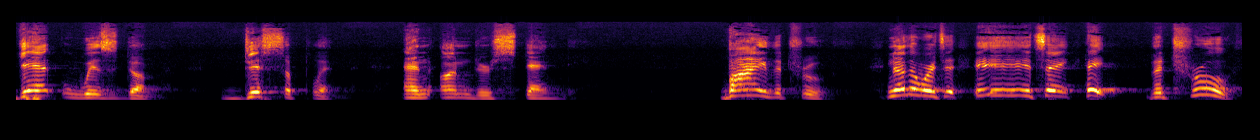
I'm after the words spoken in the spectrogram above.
Get wisdom, discipline, and understanding. Buy the truth. In other words, it's saying, hey, the truth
